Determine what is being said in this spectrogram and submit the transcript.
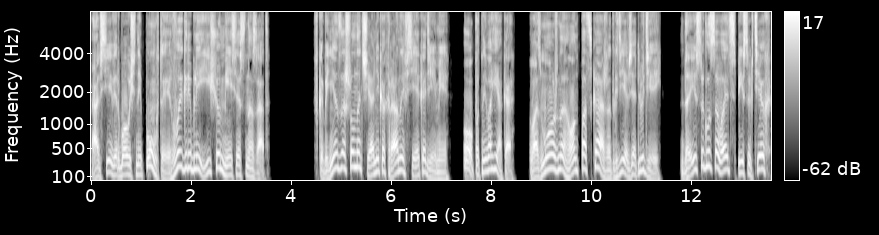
а все вербовочные пункты выгребли еще месяц назад. В кабинет зашел начальник охраны всей академии, опытный вояка, Возможно, он подскажет, где взять людей. Да и согласовать список тех,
